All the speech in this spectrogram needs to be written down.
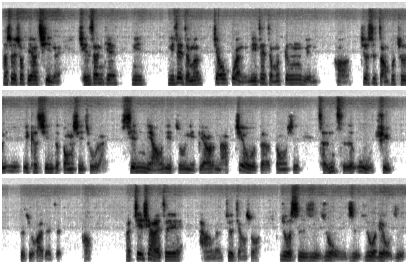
那所以说不要气馁，前三天你你再怎么浇灌，你再怎么耕耘，哈，就是长不出一一颗新的东西出来，新苗一株，你不要拿旧的东西。陈词勿去，这句话在这里。好，那接下来这一行呢，就讲说：若四日，若五日，若六日。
